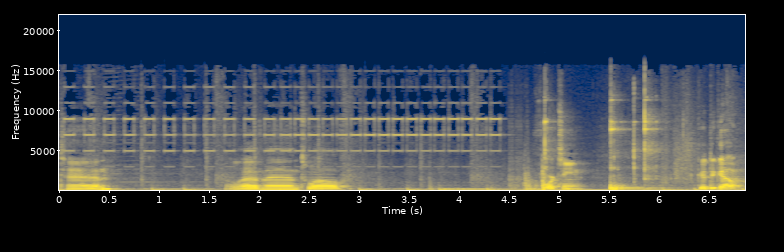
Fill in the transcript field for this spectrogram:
Ten, eleven, twelve, fourteen. Good to go.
